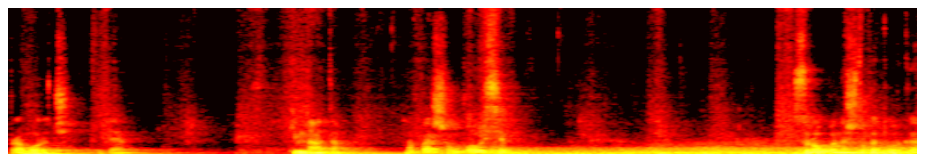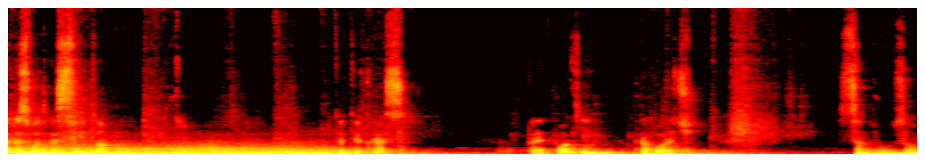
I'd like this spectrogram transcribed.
Праворуч йде кімната на першому поверсі. Зроблена штукатурка, розводка світла. Тут якраз передпокій, праворуч санвузол.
